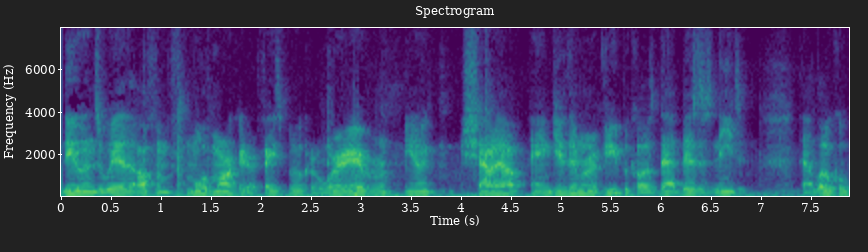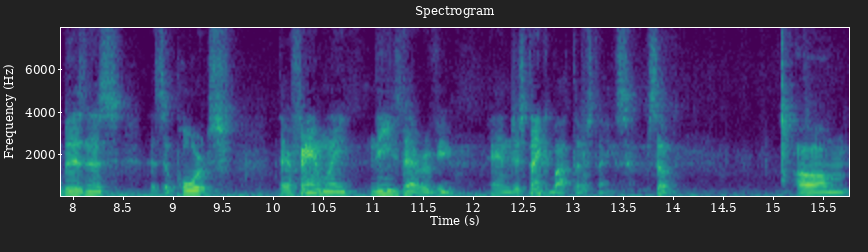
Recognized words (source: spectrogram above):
dealings with off of Morph Market or Facebook or wherever, you know, shout out and give them a review because that business needs it. That local business that supports their family needs that review. And just think about those things. So, um,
